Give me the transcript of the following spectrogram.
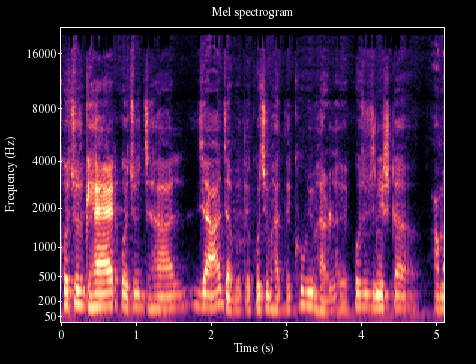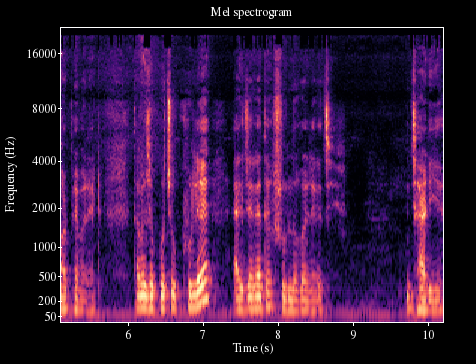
কচুর ঘ্যাট, কচুর ঝাল, যা যাবতীয় কচু ভাতে খুবই ভালো লাগে। কচু জিনিসটা আমার ফেভারেট তারপরে যে কচু খুলে এক জায়গাতে সুন্দর করে রেখেছি, ঝাড়িয়ে।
